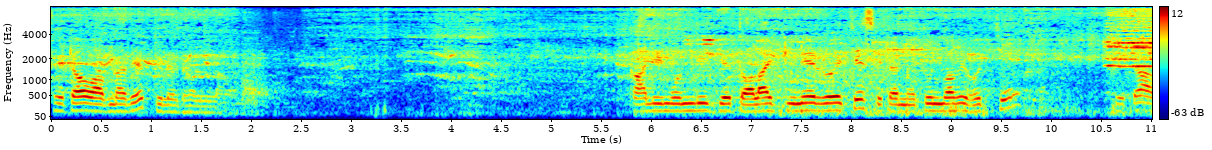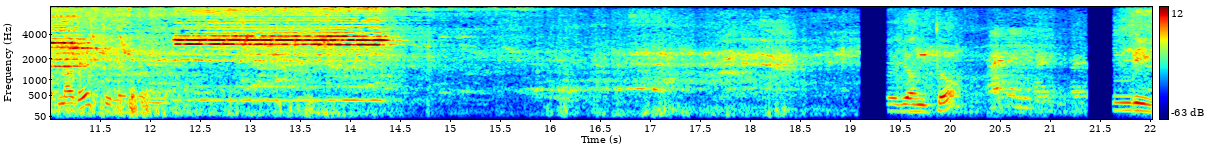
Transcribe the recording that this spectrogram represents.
সেটাও আপনাদের তুলে ধরলাম। কালী মন্দির যে তলায় টিনের রয়েছে, সেটা নতুনভাবে হচ্ছে, সেটা আপনাদের তুলে ধরলাম। মন্দির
